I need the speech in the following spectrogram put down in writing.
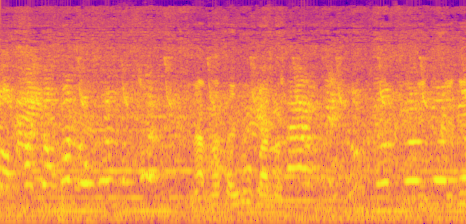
นักมาใส่รูปกันอันนี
